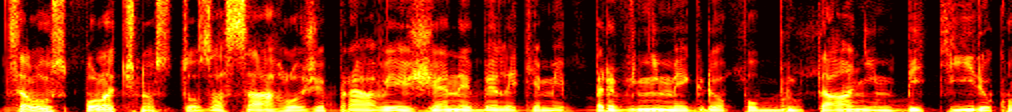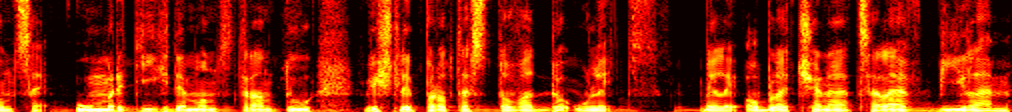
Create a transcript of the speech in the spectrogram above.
Celou společnost to zasáhlo, že právě ženy byly těmi prvními, kdo po brutálním bytí, dokonce úmrtích demonstrantů, vyšli protestovat do ulic. Byly oblečené celé v bílém,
